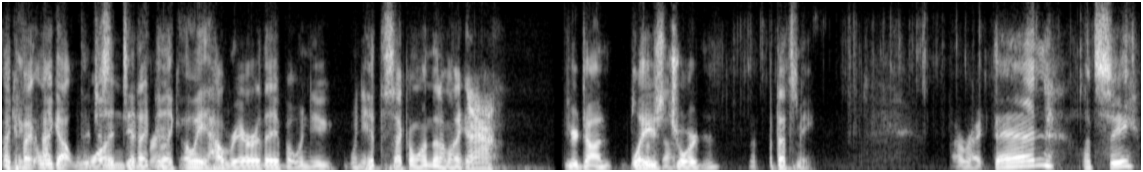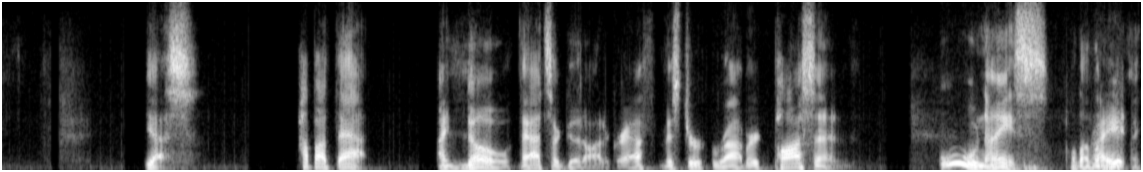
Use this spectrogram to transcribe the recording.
like if I only got one, then I'd be like, oh wait, how rare are they? But when you when you hit the second one, then I'm like, ah. you're done. Blaze done. Jordan. But that's me. All right, then let's see. Yes. How about that? I know that's a good autograph, Mr. Robert Puason. Ooh, nice. Hold on, let me, get my,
